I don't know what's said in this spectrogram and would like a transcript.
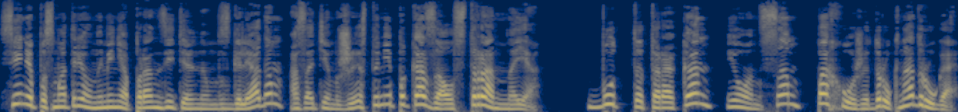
Сеня посмотрел на меня пронзительным взглядом, а затем жестами показал странное. Будто таракан и он сам похожи друг на друга.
